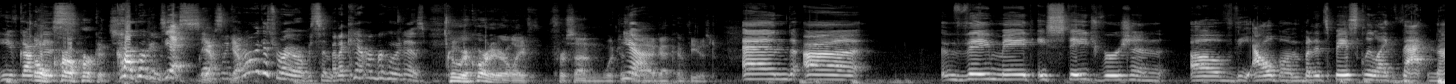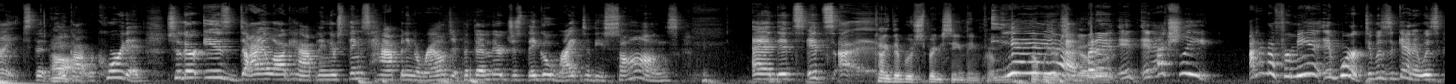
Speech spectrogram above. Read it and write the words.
you've got Oh, this Carl Perkins. Carl Perkins, yes. I was like, yeah. I don't think it's Roy Orbison, but I can't remember who it is. Who recorded early for Sun, which is Yeah. why I got confused. And uh, they made a stage version of the album, but it's basically like that night that Oh. it got recorded. So there is dialogue happening. There's things happening around it, but then they're just they go right to these songs, and it's it's. Uh, kind of like the Bruce Springsteen thing from yeah, a couple years yeah, ago. but it, it, it actually I don't know for me it, it worked. It was again it was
